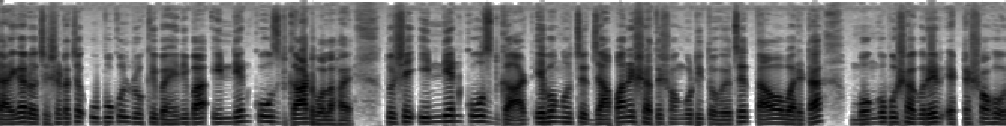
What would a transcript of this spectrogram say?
জায়গা রয়েছে, সেটা হচ্ছে উপকূল রক্ষী বাহিনী বা ইন্ডিয়ান কোস্ট গার্ড বলা হয়। তো সেই ইন্ডিয়ান কোস্ট গার্ড এবং হচ্ছে জাপানের সাথে সংগঠিত হয়েছে, তাও আবার এটা বঙ্গোপসাগরের একটা শহর,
